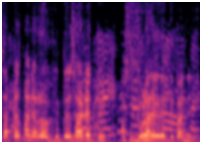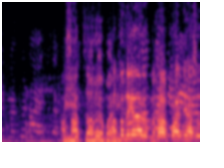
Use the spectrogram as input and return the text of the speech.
सट्ट्याच पाणी रोग इथं साडे ते. असं जुळायला गेली ती पाण्याची. असं चालू आहे आता नाही लागत ना. हा पाणी असं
